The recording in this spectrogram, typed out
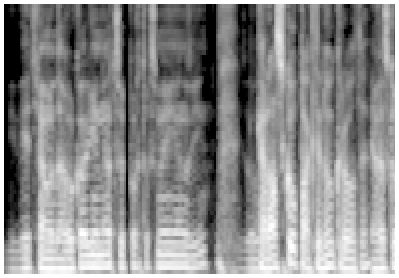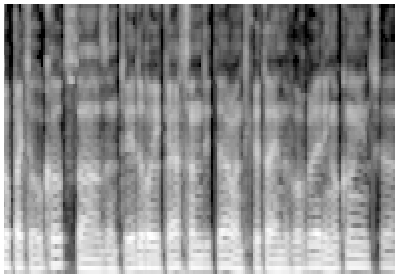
wie weet gaan we daar ook al geen uitsupporters mee gaan zien. Dus Carrasco pakte ook rood, hè? Carrasco pakte ook rood. Dat is zijn tweede rode kaart van dit jaar, want ik weet dat hij in de voorbereiding ook nog eentje eh,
